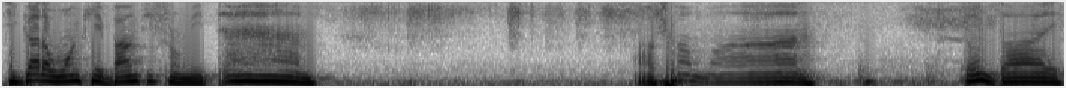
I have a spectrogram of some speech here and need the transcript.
He got a 1k bounty from me. Damn. Oh, come on. Don't die.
